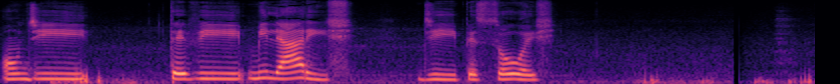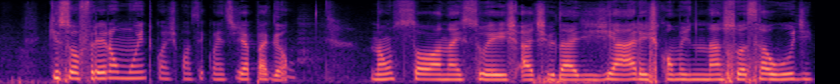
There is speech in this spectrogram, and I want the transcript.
onde teve milhares de pessoas que sofreram muito com as consequências de apagão, não só nas suas atividades diárias, como na sua saúde.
